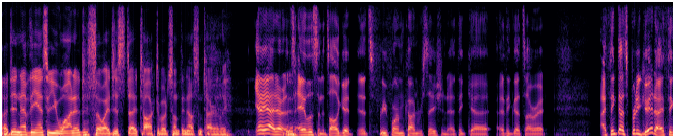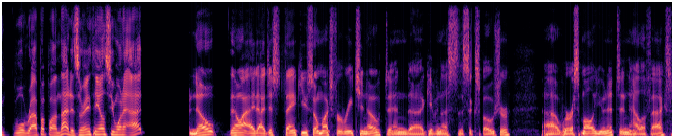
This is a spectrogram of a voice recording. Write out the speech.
I didn't have the answer you wanted, so I just I talked about something else entirely. Yeah, yeah. No, it's, hey, listen, it's all good. It's free form conversation. I think uh, I think that's all right. I think that's pretty good. I think we'll wrap up on that. Is there anything else you want to add? No, no. I, I just thank you so much for reaching out and uh, giving us this exposure. Uh, we're a small unit in Halifax,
